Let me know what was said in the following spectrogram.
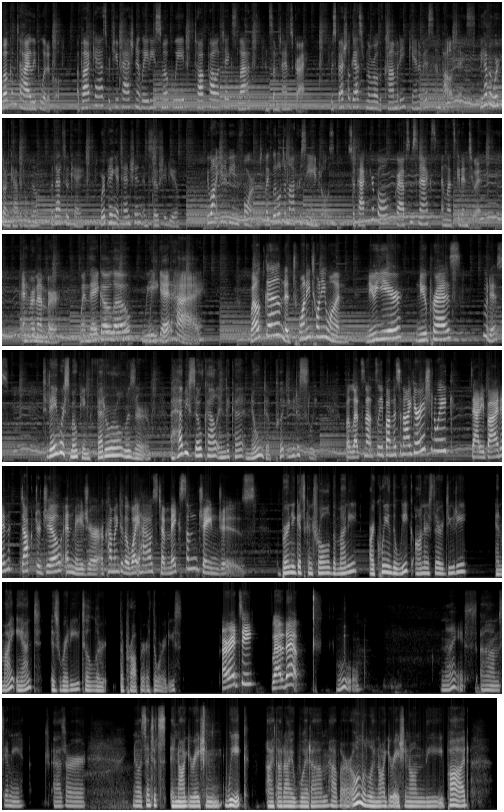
Welcome to Highly Political, a podcast where two passionate ladies smoke weed, talk politics, laugh, and sometimes cry, with special guests from the world of comedy, cannabis, and politics. We haven't worked on Capitol Hill, but that's okay. We're paying attention, and so should you. We want you to be informed, like little democracy angels. So pack your bowl, grab some snacks, and let's get into it. And remember, when they go low, we get high. Welcome to 2021. New year, new prez. Who dis? Today we're smoking Federal Reserve, a heavy SoCal indica known to put you to sleep. But let's not sleep on this inauguration week. Daddy Biden, Dr. Jill, and Major are coming to the White House to make some changes. Bernie gets control of the money, our Queen of the Week honors their duty, and my aunt is ready to alert the proper authorities. All right, T, light it up. Ooh, nice. Um, Sammy, as our, you know, since it's inauguration week, I thought I would um, have our own little inauguration on the pod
